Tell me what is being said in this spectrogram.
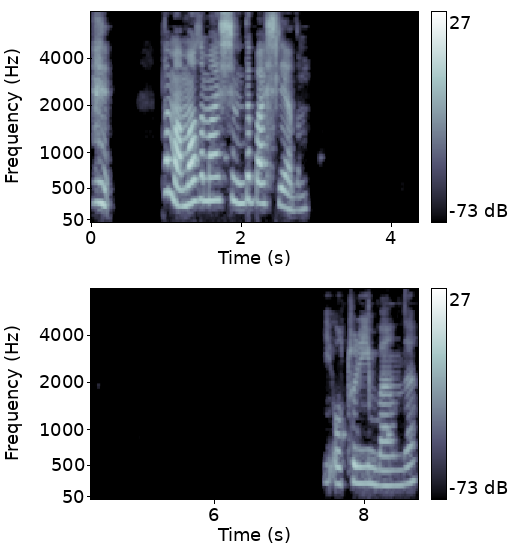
tamam o zaman şimdi başlayalım. Bir oturayım ben de.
